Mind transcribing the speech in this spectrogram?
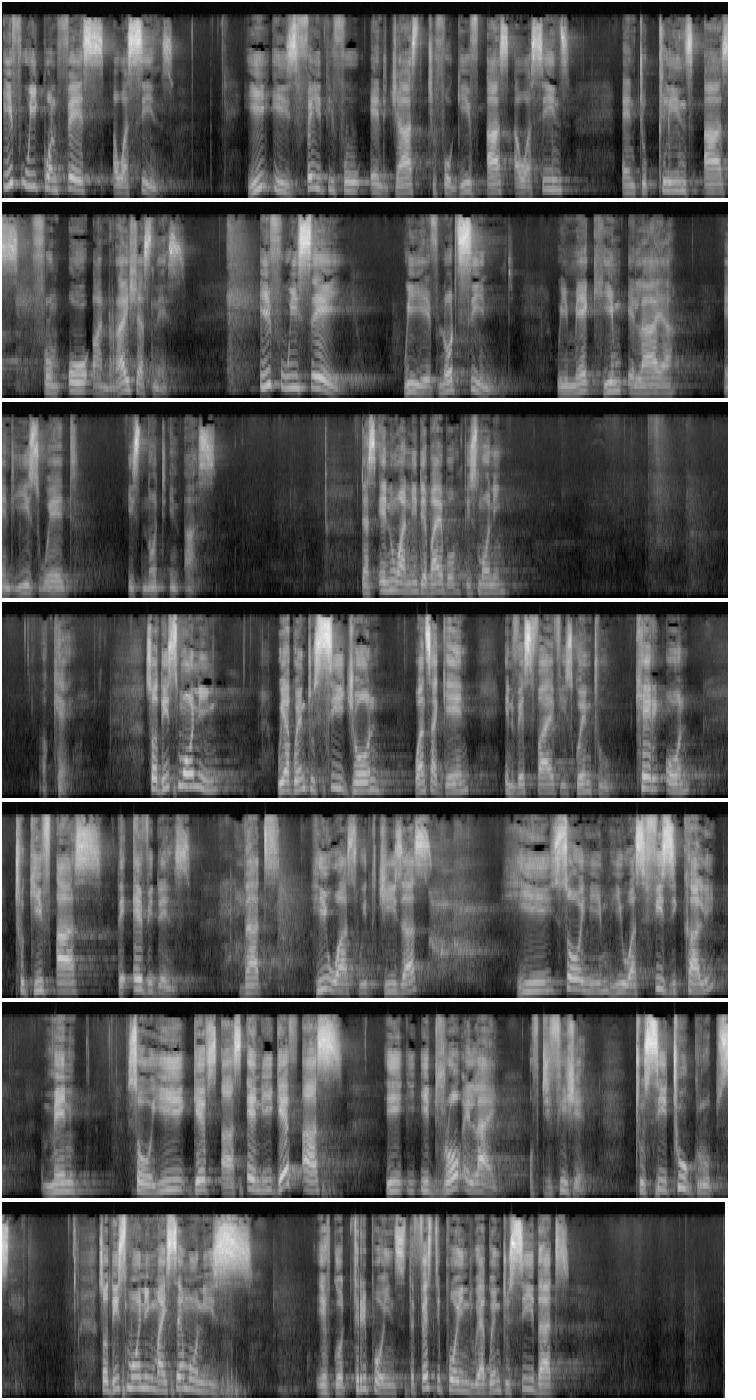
If we confess our sins, he is faithful and just to forgive us our sins and to cleanse us from all unrighteousness. If we say we have not sinned, we make him a liar, and his word is not in us. Does anyone need a Bible this morning? Okay. So this morning, we are going to see John once again in verse 5. He's going to carry on to give us the evidence that he was with Jesus. He saw him, he was physically man. So he gives us, and he gave us, he, he, draw a line of division to see two groups. So this morning, my sermon is, you've got three points. The first point, we are going to see that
